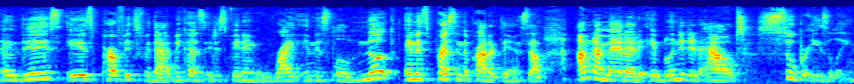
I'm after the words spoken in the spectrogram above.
and this is perfect for that because it is fitting right in this little nook and it's pressing the product in. So I'm not mad at it. It blended it out super easily.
